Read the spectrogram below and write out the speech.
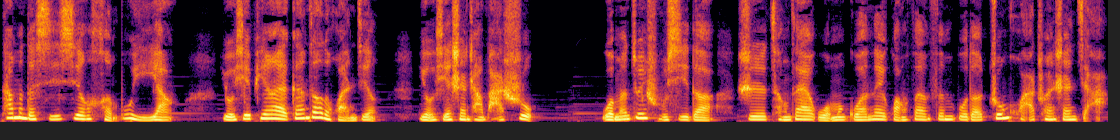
它们的习性很不一样，有些偏爱干燥的环境，有些擅长爬树。我们最熟悉的是曾在我们国内广泛分布的中华穿山甲，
